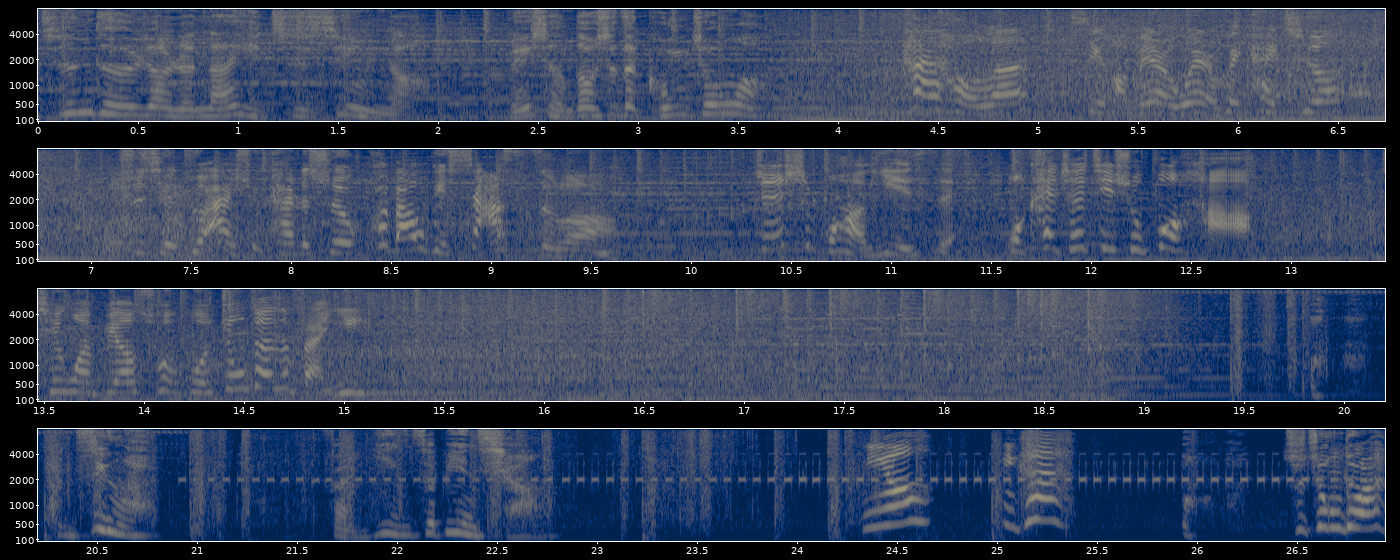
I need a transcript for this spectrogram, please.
真的让人难以置信啊！没想到是在空中啊！太好了，幸好梅尔维尔会开车。之前坐艾雪开的车，快把我给吓死了。真是不好意思，我开车技术不好，千万不要错过终端的反应。很近了，反应在变强。你哦，你看，是终端，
